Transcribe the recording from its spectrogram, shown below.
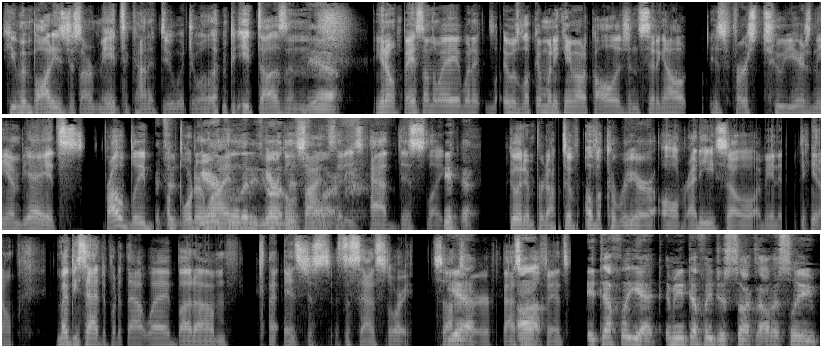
human bodies just aren't made to kind of do what Joel Embiid does, and Yeah. you know, based on the way when it, it was looking when he came out of college and sitting out his first two years in the NBA, it's probably It's a a borderline miracle that he's miracle of science far. that he's had this like Yeah. good and productive of a career already. So I mean, it, you know, it might be sad to put it that way, but um, it's just it's a sad story. Sucks Yeah. for basketball Uh, fans. It definitely, yeah. I mean, it definitely just sucks. Obviously,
